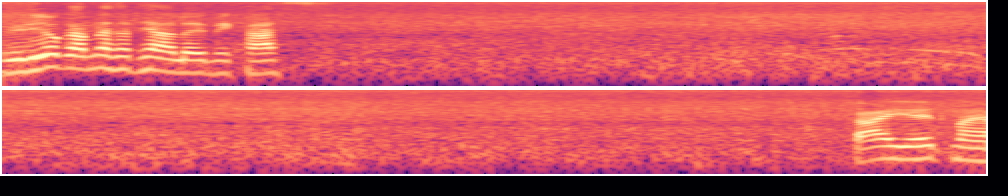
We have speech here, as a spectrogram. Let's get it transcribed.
व्हिडिओ करण्यासाठी आलोय मी खास. काय येत नाही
